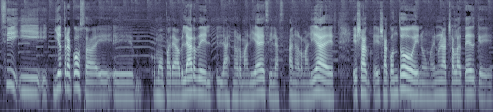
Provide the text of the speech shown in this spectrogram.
Sí, y, y- y otra cosa, eh, eh, como para hablar de las normalidades y las anormalidades, ella, ella contó en, un, en una charla TED que,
